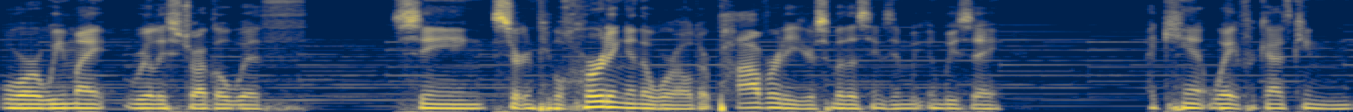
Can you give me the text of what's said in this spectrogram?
Or we might really struggle with seeing certain people hurting in the world or poverty or some of those things. And we, and we say, I can't wait for God's kingdom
